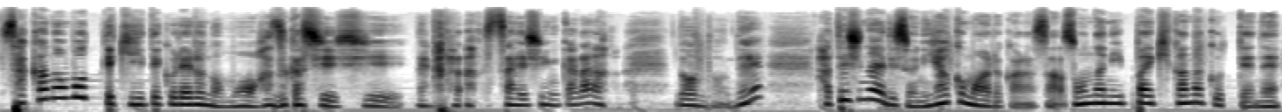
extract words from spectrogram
遡って聞いてくれるのも恥ずかしいし、だから最新からどんどんね、果てしないですよ。200もあるからさ、そんなにいっぱい聞かなくってね、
